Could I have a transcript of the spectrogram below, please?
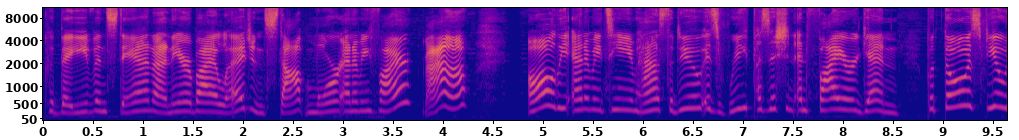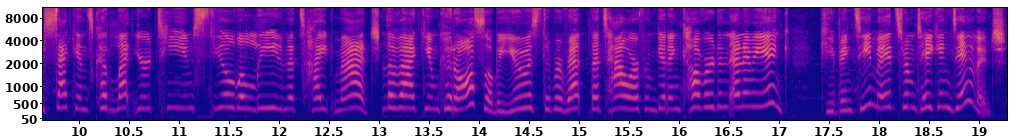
could they even stand on a nearby ledge and stop more enemy fire? I. All the enemy team has to do is reposition and fire again. But those few seconds could let your team steal the lead in a tight match. The vacuum could also be used to prevent the tower from getting covered in enemy ink, keeping teammates from taking damage.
